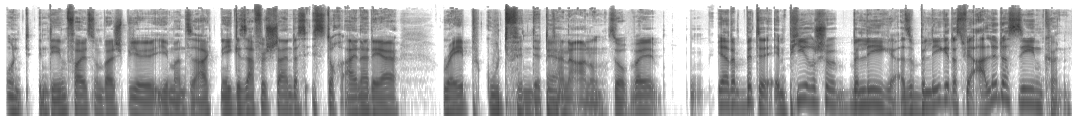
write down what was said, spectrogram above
Und in dem Fall zum Beispiel jemand sagt, nee, Gesaffelstein, das ist doch einer, der Rape gut findet. Ja. Keine Ahnung. So, weil, ja, dann bitte, empirische Belege. Also Belege, dass wir alle das sehen können.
